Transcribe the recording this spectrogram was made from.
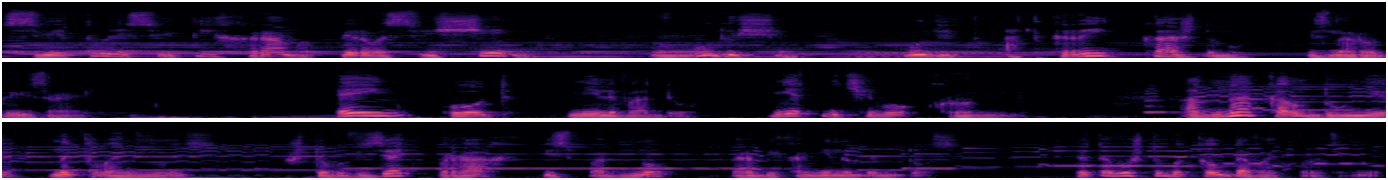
святое святых храма первосвященник, в будущем будет открыт каждому из народа Израиля. Эйн от Мильваду. Нет ничего, кроме него. Одна колдунья наклонилась, чтобы взять прах из-под ног Рабиханина Бендоса, для того, чтобы колдовать против него.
